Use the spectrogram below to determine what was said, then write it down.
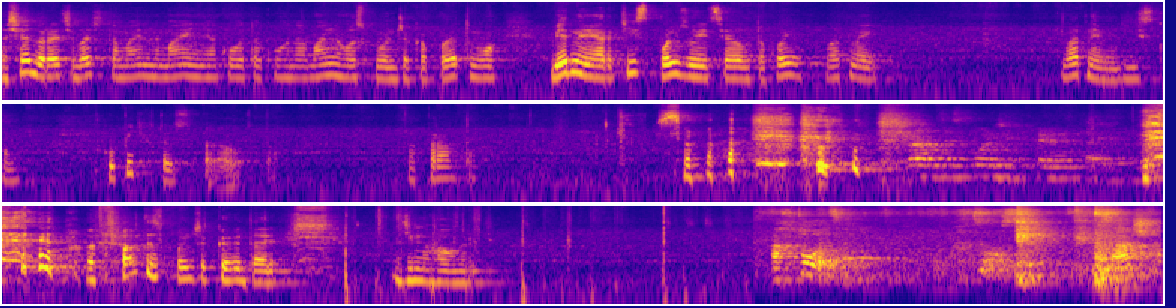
А ще, до речі, бачите, в мене немає ніякого такого нормального спонжика, тому бідний артист пользується такою ватною, ватним диском. Купіть хтось, пожалуйста. Отправте. Все. Отправте спонжик в коментарі. Діма говорить. А хто це? Хто це? Саша?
